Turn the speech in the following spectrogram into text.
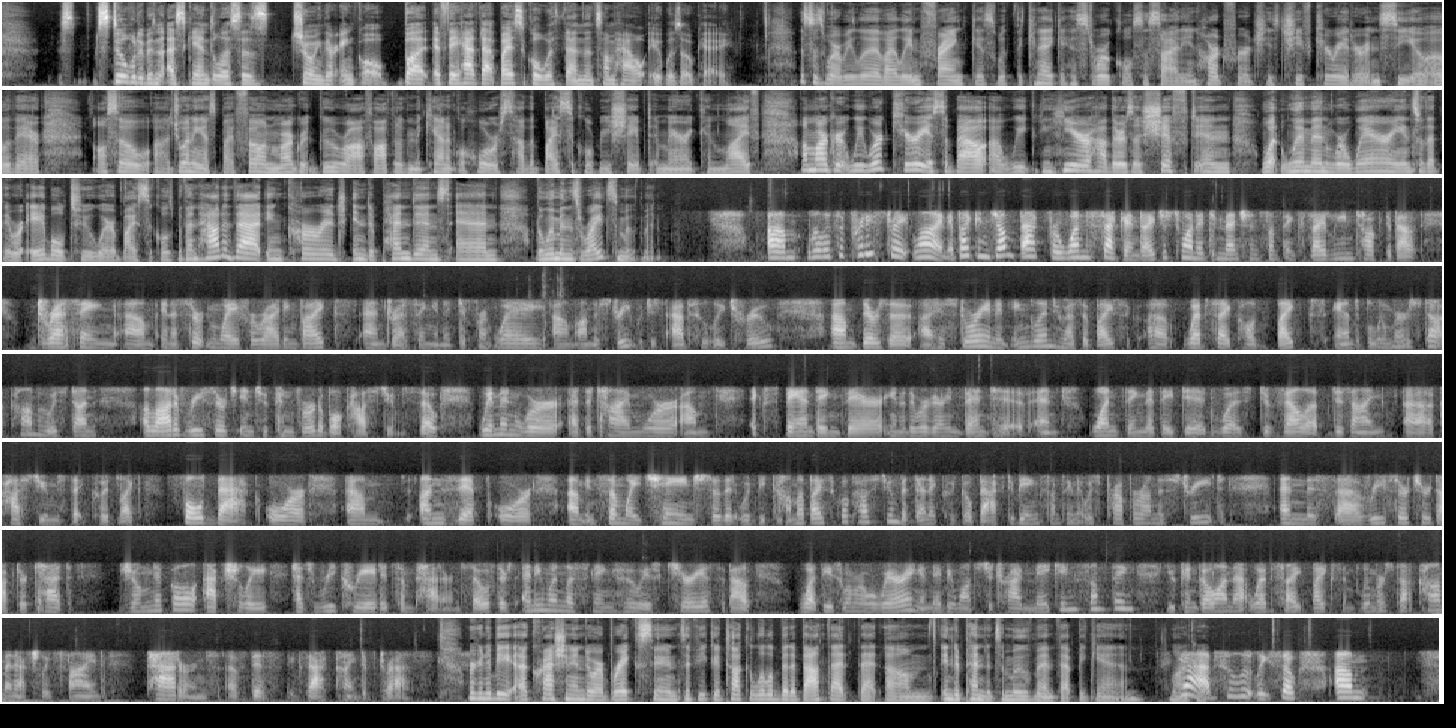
still would have been as scandalous as showing their ankle. But if they had that bicycle with them, then somehow it was okay. This is where we live. Eileen Frank is with the Connecticut Historical Society in Hartford. She's chief curator and COO there. Also uh, joining us by phone, Margaret Guroff, author of The Mechanical Horse How the Bicycle Reshaped American Life. Uh, Margaret, we were curious about, uh, we can hear how there's a shift in what women were wearing so that they were able to wear bicycles. But then how did that encourage independence and the women's rights movement? Um, well, it's a pretty straight line. If I can jump back for one second, I just wanted to mention something because Eileen talked about dressing um, in a certain way for riding bikes and dressing in a different way um, on the street, which is absolutely true. Um, there's a, a historian in England who has a bicycle uh, website called bikesandbloomers.com who has done a lot of research into convertible costumes. So women were at the time were um, expanding their, you know, they were very inventive, and one thing that they did was develop design uh, costumes that could like fold back or um, unzip or um, in some way change so that it would become a bicycle costume, but then it could go back to being something that was proper on the street. And this uh, researcher, Dr. Kat Jungnickel, actually has recreated some patterns. So if there's anyone listening who is curious about what these women were wearing and maybe wants to try making something, you can go on that website, bikesandbloomers.com, and actually find patterns of this exact kind of dress. We're going to be uh, crashing into our break soon, so if you could talk a little bit about that that um, independence movement that began. Margaret. Yeah, absolutely. So. Um,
